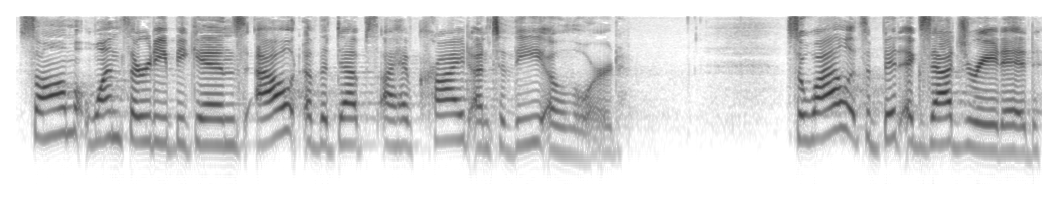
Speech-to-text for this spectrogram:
Psalm 130 begins Out of the depths I have cried unto thee, O Lord. So while it's a bit exaggerated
